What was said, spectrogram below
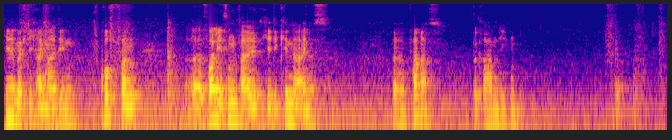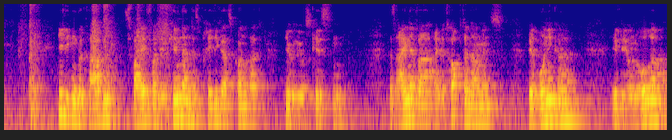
Hier möchte ich einmal den Spruch von äh, vorlesen, weil hier die Kinder eines äh, Pfarrers begraben liegen. Hier liegen begraben zwei von den Kindern des Predigers Konrad Julius Kisten. Das eine war eine Tochter namens Veronika Eleonora,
